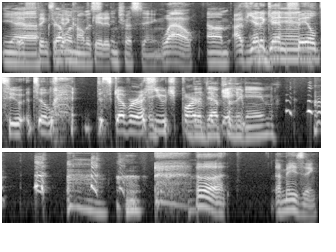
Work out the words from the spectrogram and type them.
Yeah, If things are that getting one complicated. Was interesting. Wow. Um, I've yet again then failed to to discover a huge part of the of depth the of the game. Amazing.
